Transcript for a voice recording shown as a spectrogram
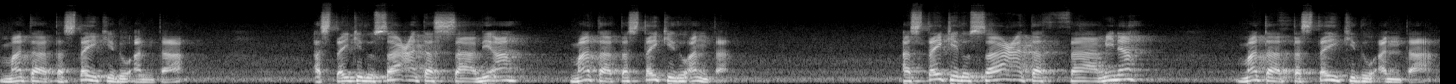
mata tastaikidu anta. Astaikidu sa'ata sabi'ah mata tastaikidu anta. Astaikidu sa'ata thaminah mata tastaikidu anta.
